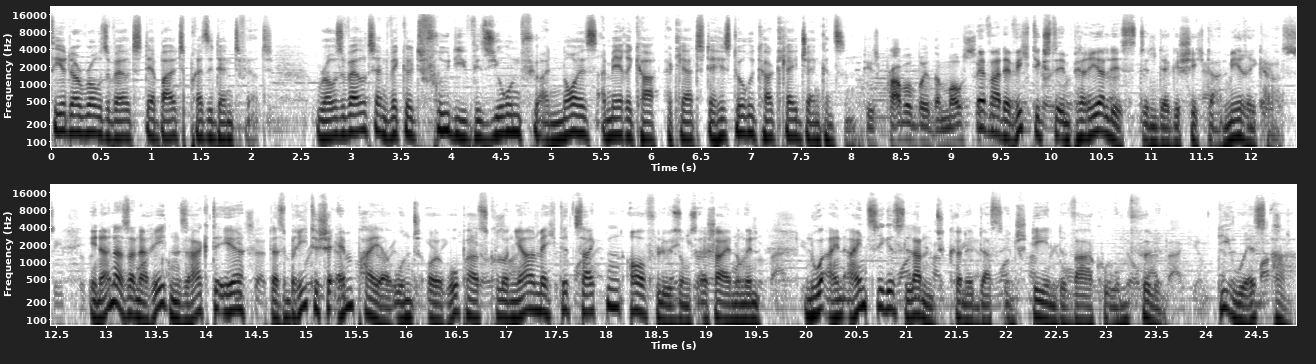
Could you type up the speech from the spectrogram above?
Theodore Roosevelt, der bald Präsident wird. Roosevelt entwickelt früh die Vision für ein neues Amerika, erklärt der Historiker Clay Jenkinson. Er war der wichtigste Imperialist in der Geschichte Amerikas. In einer seiner Reden sagte er, das britische Empire und Europas Kolonialmächte zeigten Auflösungserscheinungen. Nur ein einziges Land könne das entstehende Vakuum füllen. Die USA.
